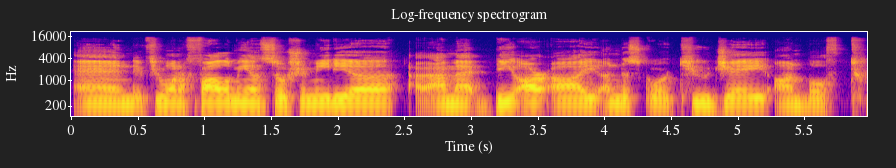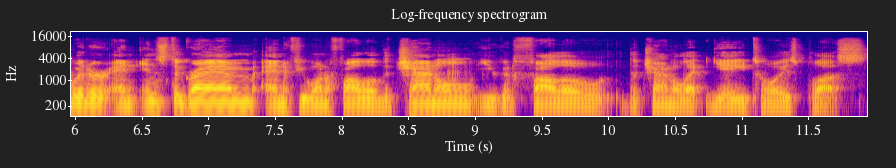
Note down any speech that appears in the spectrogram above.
And if you want to follow me on social media, I'm at BRI underscore 2J on both Twitter and Instagram. And if you want to follow the channel, you could follow the channel at Yay Toys Plus.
